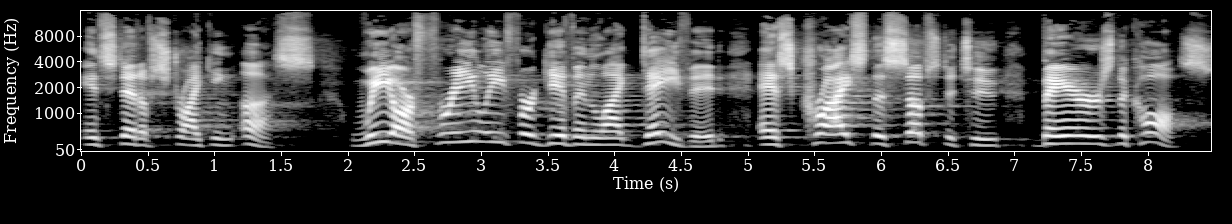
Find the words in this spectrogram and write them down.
instead of striking us. We are freely forgiven like David as Christ the substitute bears the cost.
